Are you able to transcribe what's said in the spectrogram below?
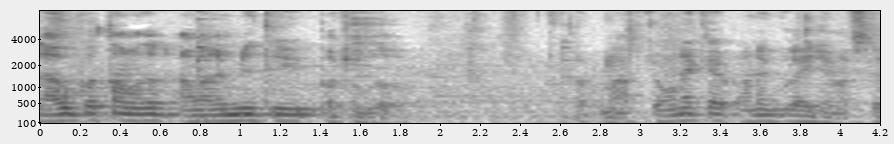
লাউ পাতা আমাদের আমার এমনিতেই পছন্দ। আপনার আজকে অনেক অনেকগুলো আইটেম আছে।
